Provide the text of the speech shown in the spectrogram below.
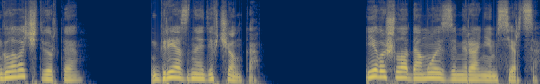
Глава четвертая. Грязная девчонка. Ева шла домой с замиранием сердца.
